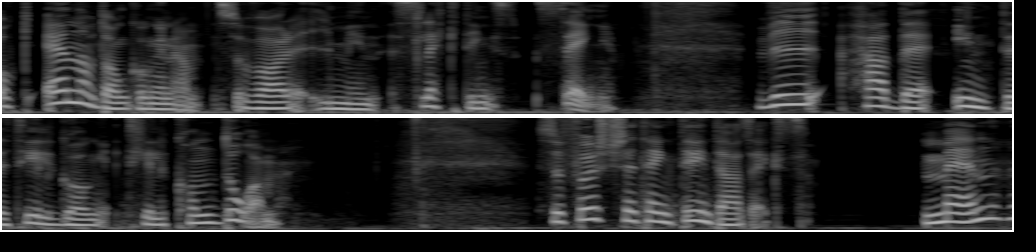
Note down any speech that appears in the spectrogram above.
och en av de gångerna så var det i min släktings säng. Vi hade inte tillgång till kondom. Så först så tänkte jag inte ha sex. Men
